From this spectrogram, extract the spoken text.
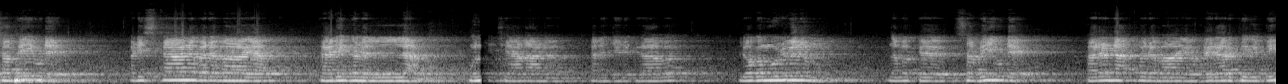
സഭയുടെ അടിസ്ഥാനപരമായ കാര്യങ്ങളെല്ലാം മുൻനിർത്തിച്ച ആളാണ് കലഞ്ചേരി ലോകം മുഴുവനും നമുക്ക് സഭയുടെ ഭരണപരമായ ഹൈരാർക്കി കിട്ടി.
